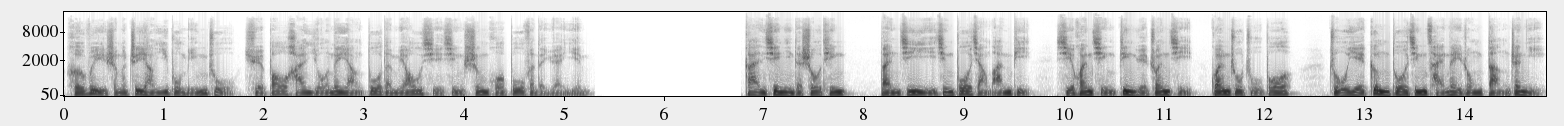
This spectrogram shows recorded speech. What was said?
和为什么这样一部名著却包含有那样多的描写性生活部分的原因。感谢您的收听，本集已经播讲完毕。喜欢请订阅专辑，关注主播主页，更多精彩内容等着你。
